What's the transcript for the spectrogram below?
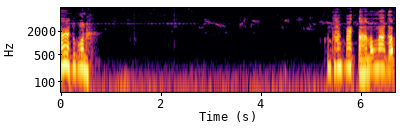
มาก ๆ ทุกคน ค่อนข้างแปลกตามาก ๆ ครับ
